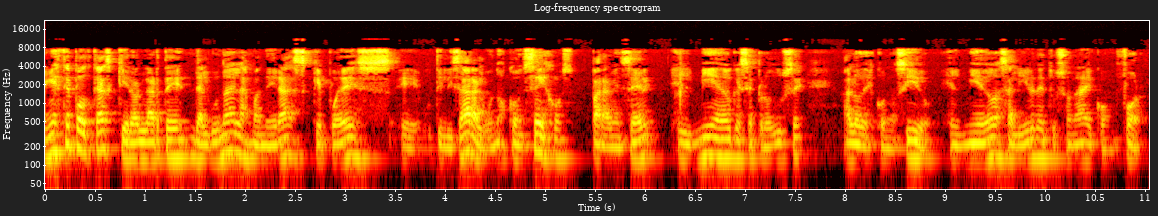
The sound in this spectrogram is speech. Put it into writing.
En este podcast quiero hablarte de algunas de las maneras que puedes eh, utilizar, algunos consejos para vencer el miedo que se produce a lo desconocido, el miedo a salir de tu zona de confort.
